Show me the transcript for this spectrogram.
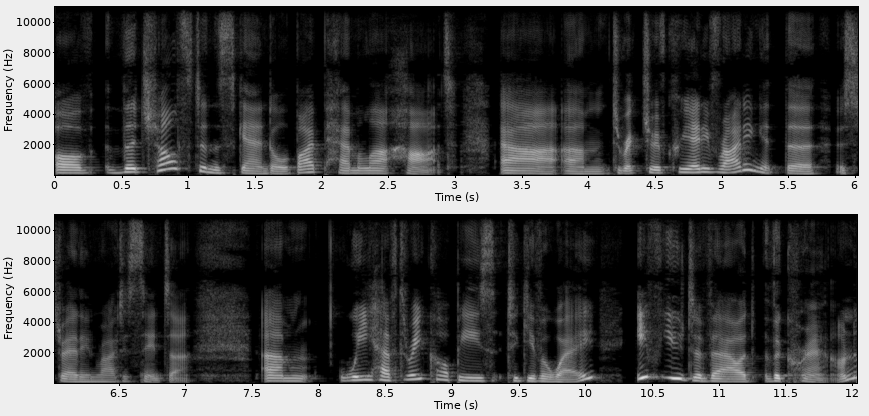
of The Charleston Scandal by Pamela Hart, our um, Director of Creative Writing at the Australian Writers Centre. Um, we have three copies to give away. If you devoured The Crown,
